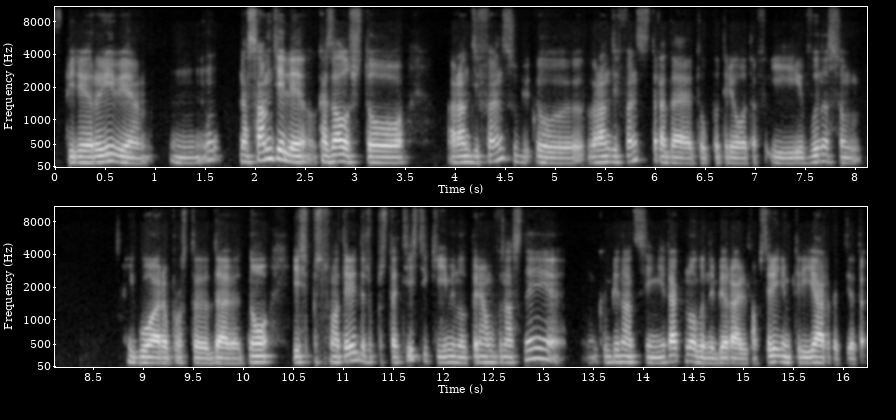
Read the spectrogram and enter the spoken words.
в перерыве, ну, на самом деле казалось, что э, run defense страдает у Патриотов, и выносом Ягуары просто давят. Но если посмотреть даже по статистике, именно вот прям выносные комбинации не так много набирали, там в среднем 3 ярда где-то.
